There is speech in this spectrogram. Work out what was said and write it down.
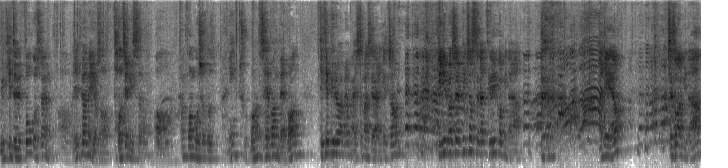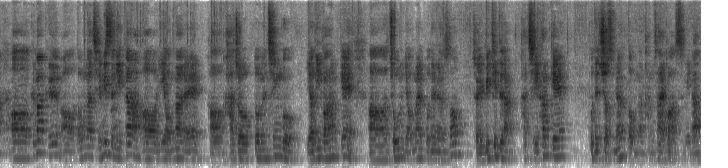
위키드 포굿은 어, 1편에 이어서 더 재밌어요. 어, 한 번 보셔도 아니 두 번, 세 번, 네 번 티켓 필요하면 말씀하세요. 알겠죠? 유니버셜 픽처스가 드릴 겁니다. 아니에요? 죄송합니다. 어, 그만큼 어, 너무나 재밌으니까 어, 이 연말에 어, 가족 또는 친구, 연인과 함께 어, 좋은 연말 보내면서 저희 위키드랑 같이 함께 보내주셨으면 너무나 감사할 것 같습니다.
